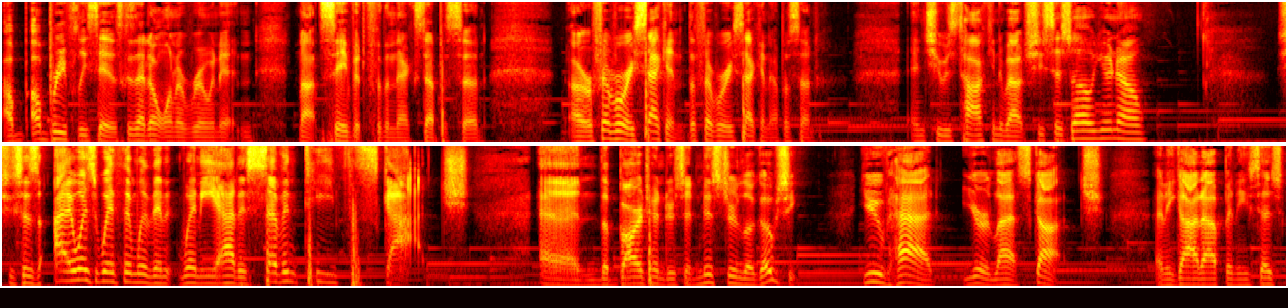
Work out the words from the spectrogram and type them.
I'll I'll briefly say this because I don't want to ruin it and not save it for the next episode or February second, the February second episode. and she was talking about, she says, Oh, you know, she says, I was with him when, when he had his 17th scotch. And the bartender said, Mr. Lugosi, you've had your last scotch. And he got up and he says,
